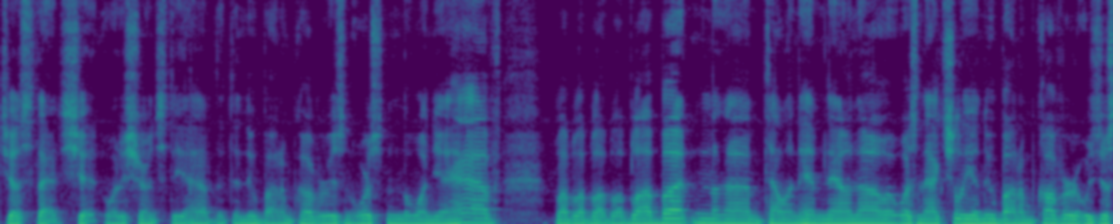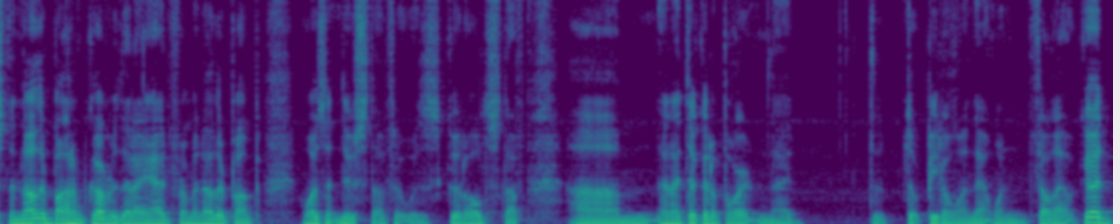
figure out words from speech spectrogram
just that shit. What assurance do you have that the new bottom cover isn't worse than the one you have? Blah, blah, blah, blah, blah. But I'm telling him now, no, it wasn't actually a new bottom cover. It was just another bottom cover that I had from another pump. It wasn't new stuff, it was good old stuff. Um, and I took it apart and I, the torpedo on that one fell out good.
